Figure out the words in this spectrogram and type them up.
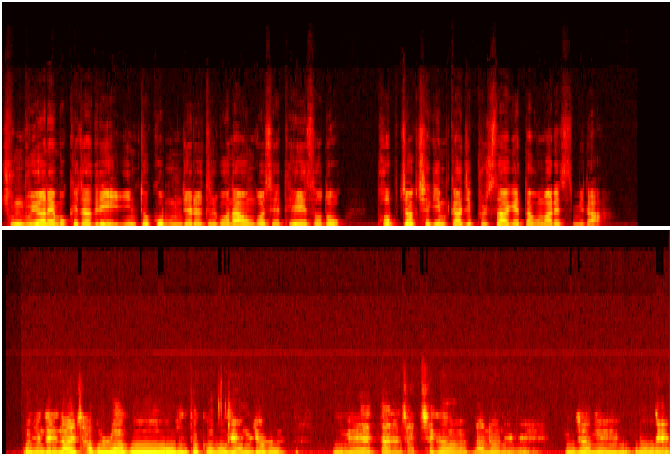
중부연의 목회자들이 인터콥 문제를 들고 나온 것에 대해서도 법적 책임까지 불사하겠다고 말했습니다. 본인들이 날 잡으려고 인터컵하고 네. 연결을 음해했다는 자체가 나는 네. 굉장히 어, 네.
